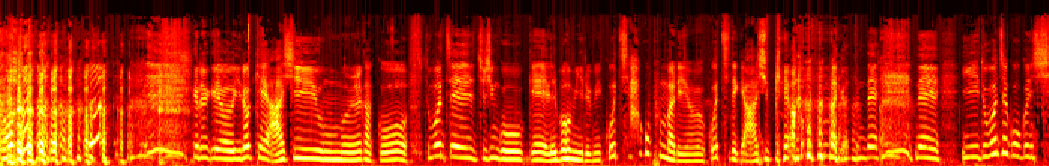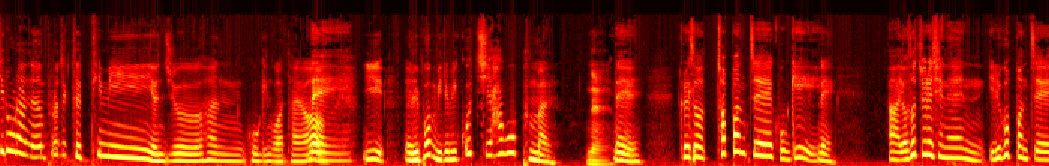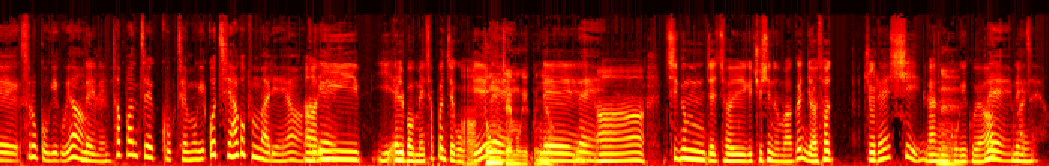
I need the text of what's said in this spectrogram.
그러게요. 이렇게 아쉬움을 갖고 두 번째 주신 곡의 앨범 이름이 꽃이 하고픈 말이에요. 꽃이 되게 아쉽게 하고픈 말 같은데, 네. 이 두 번째 곡은 시로라는 프로젝트 팀이 연주한 곡인 것 같아요. 네. 이 앨범 이름이 꽃이 하고픈 말. 네. 네. 그래서 첫 번째 곡이 네. 아 여섯 줄의 시는 일곱 번째 수록곡이고요. 네네. 첫 번째 곡 제목이 꽃이 하고픈 말이에요. 아, 이, 이 앨범의 첫 번째 아, 곡이. 동 네. 제목이군요. 네. 네. 아, 지금 이제 저희에게 주신 음악은 여섯 줄의 시라는 네. 곡이고요. 네, 맞아요.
